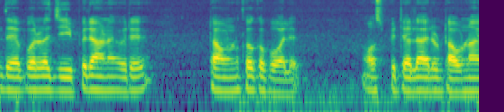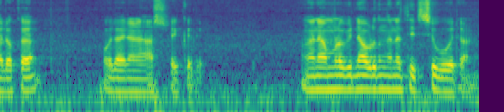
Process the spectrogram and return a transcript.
ഇതേപോലുള്ള ജീപ്പിലാണ് ഒരു ടൗണിലേക്കൊക്കെ പോലെ ഹോസ്പിറ്റലായാലും ടൗൺ ആയാലും ഒക്കെ പോലെ അതിനാണ് ആശ്രയിക്കൽ അങ്ങനെ നമ്മൾ പിന്നെ അവിടെ നിന്ന് ഇങ്ങനെ തിരിച്ചു പോരാണ്.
